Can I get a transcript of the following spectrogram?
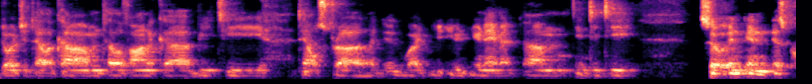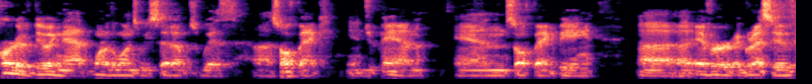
Deutsche Telekom, Telefonica, BT, Telstra, you, you name it, um, NTT. So, in, in, as part of doing that, one of the ones we set up was with uh, SoftBank in Japan, and SoftBank being uh, ever aggressive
